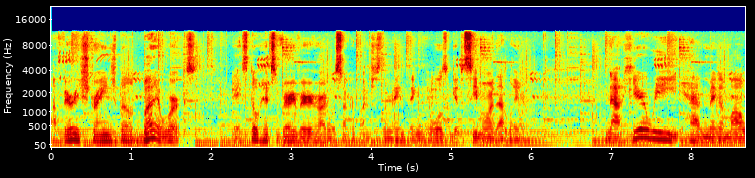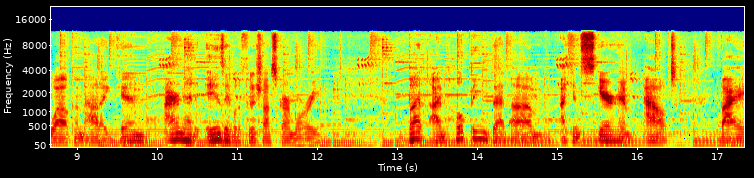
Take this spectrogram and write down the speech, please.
a very strange build, but it works. It still hits very, very hard with Sucker Punch is the main thing, and we'll get to see more of that later. Now here we have Mega Mawile come out again. Ironhead is able to finish off Skarmory, but I'm hoping that um, I can scare him out by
